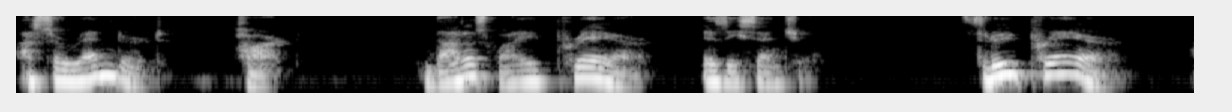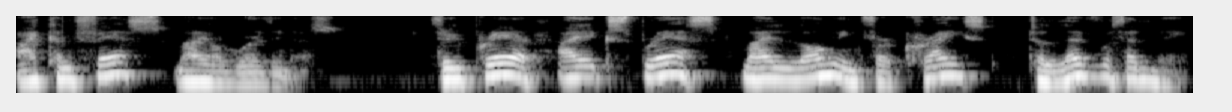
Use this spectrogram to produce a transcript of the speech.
a surrendered heart. That is why prayer is essential. Through prayer, I confess my unworthiness. Through prayer, I express my longing for Christ to live within me.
